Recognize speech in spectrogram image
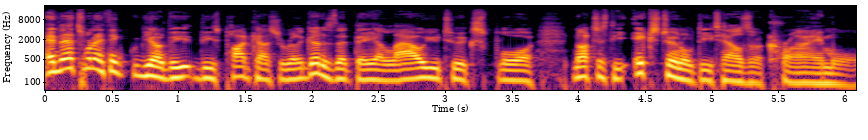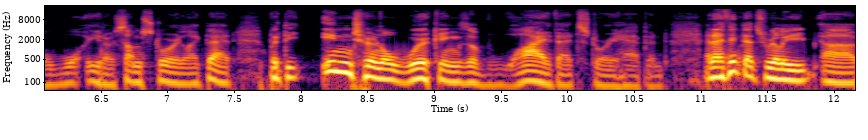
And that's what I think you know the, these podcasts are really good is that they allow you to explore not just the external details of a crime or you know some story like that, but the internal workings of why that story happened. And I think that's really uh,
